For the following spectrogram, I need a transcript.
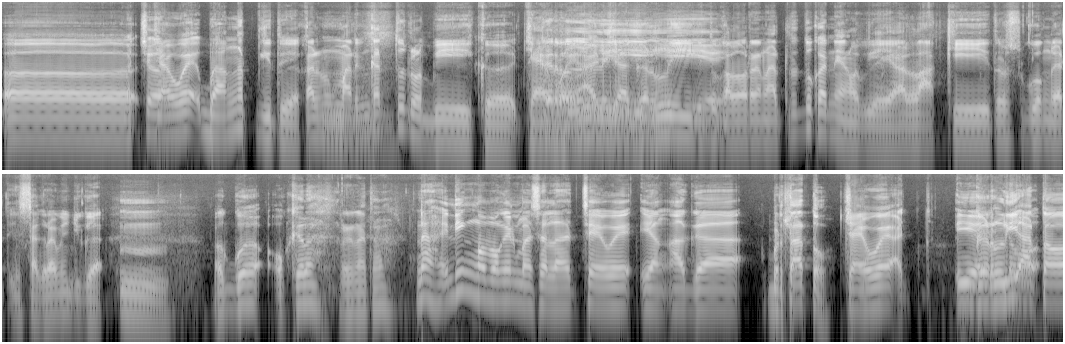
eh Maco. cewek banget gitu ya. Kan kemarin kan tuh lebih ke cewek Girly. aja girly gitu. Iya. Kalau Renata tuh kan yang lebih ya laki. Terus gua ngeliat Instagramnya juga. Hmm. Oh, gua oke lah Renata. Nah ini ngomongin masalah cewek yang agak Bertato. Cewek Iya, girly cowok. atau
